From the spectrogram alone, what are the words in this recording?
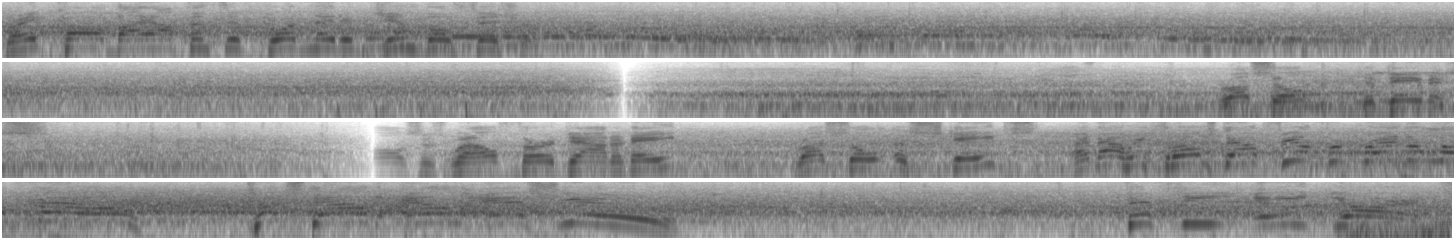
Great call by offensive coordinator Jimbo Fisher. Russell to Davis. Balls as well, third down and eight. Russell escapes, and now he throws downfield for Brandon LaFell. Touchdown LSU. 58 yards.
